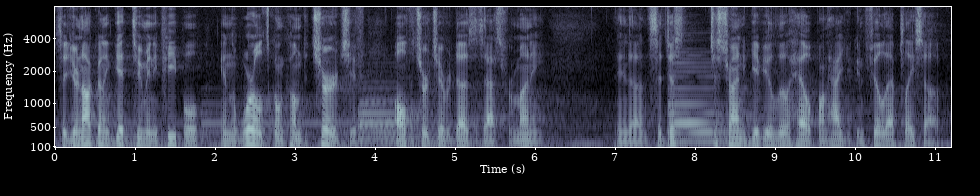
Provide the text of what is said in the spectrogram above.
So you're not going to get too many people in the world's going to come to church if all the church ever does is ask for money. And uh, so just just trying to give you a little help on how you can fill that place up.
